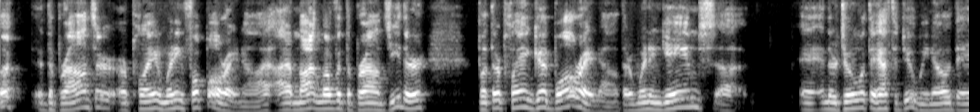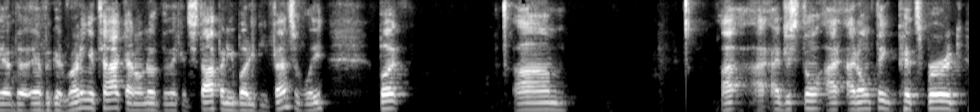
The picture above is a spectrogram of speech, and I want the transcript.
look, the Browns are, are playing winning football right now. I, am not in love with the Browns either, but they're playing good ball right now. They're winning games. Uh, and they're doing what they have to do. We know they have the, they have a good running attack. I don't know that they can stop anybody defensively, but um, I, I just don't I, I don't think Pittsburgh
